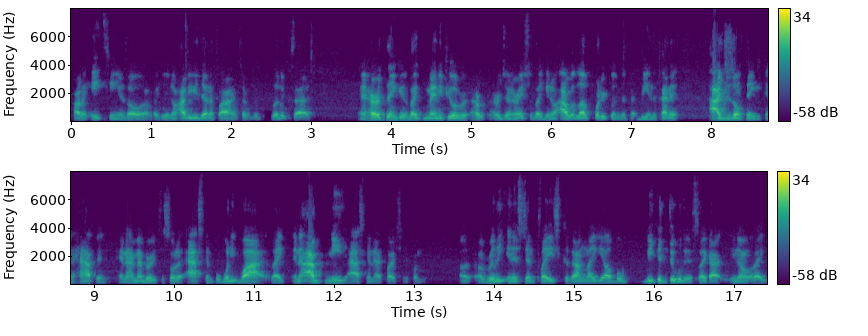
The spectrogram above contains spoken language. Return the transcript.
probably like 18 years old. I was like, you know, how do you identify in terms of political side? And her thinking, like many people of her, her generation, like, you know, I would love Puerto Rico to be independent. I just don't think it can happen. And I remember just sort of asking, but what do you, why? Like, and I, me asking that question from a, a really innocent place because I'm like, yo, but we could do this. Like, I, you know, like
